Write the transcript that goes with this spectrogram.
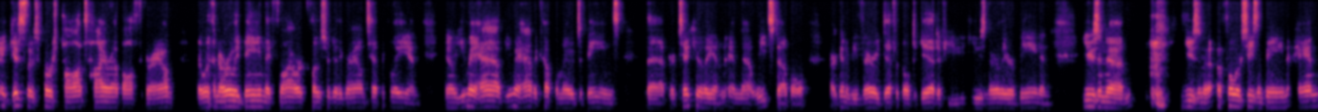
it gets those first pods higher up off the ground. But with an early bean, they flower closer to the ground typically, and you know, you may have you may have a couple nodes of beans that, particularly in, in that wheat stubble, are going to be very difficult to get if you use an earlier bean and using um, a using a, a, fuller season bean and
